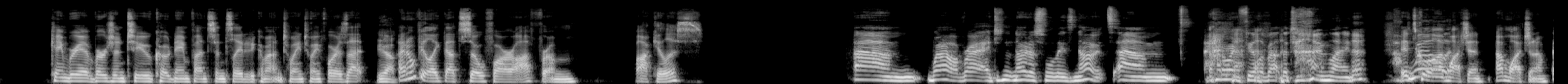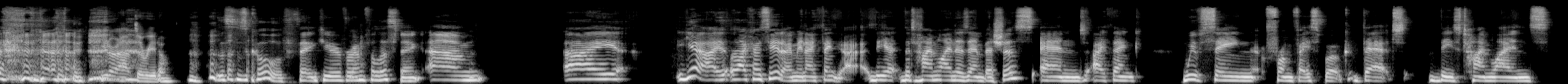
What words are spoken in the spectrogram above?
Cambria version two, codename Funston, slated to come out in 2024. Is that? Yeah. I don't feel like that's so far off from Oculus. Um, wow, right. I didn't notice all these notes. Um, how do I feel about the timeline? It's cool. I'm watching. I'm watching them. you don't have to read them. this is cool. Thank you everyone for listening. Um, I, yeah, I, like I said, I mean, I think uh, the the timeline is ambitious, and I think we've seen from Facebook that these timelines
